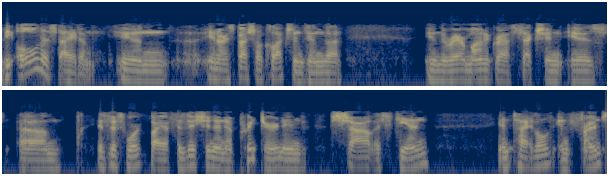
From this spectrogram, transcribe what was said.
The oldest item in, in our special collections in the in the rare monograph section is um, is this work by a physician and a printer named Charles Estienne, entitled in French,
